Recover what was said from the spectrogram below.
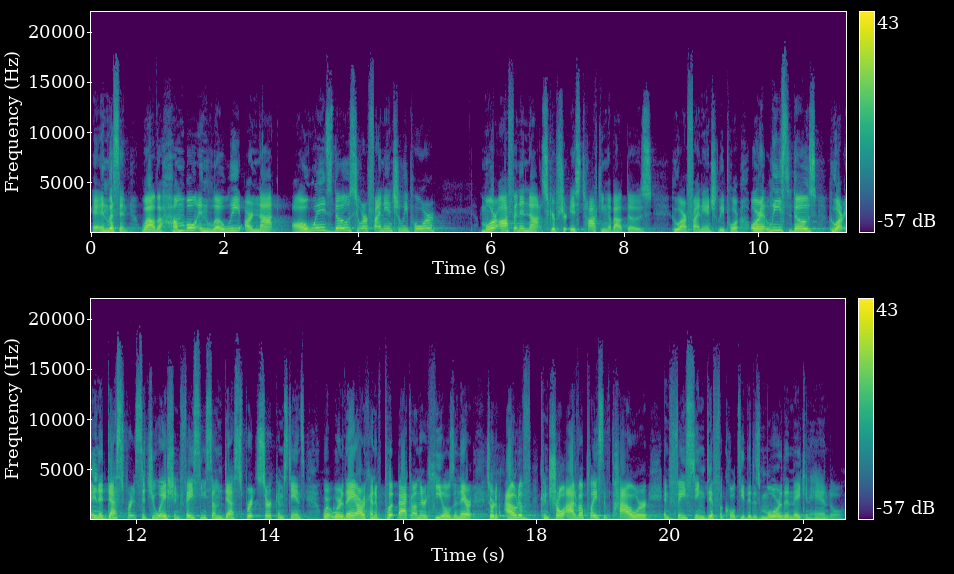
And listen, while the humble and lowly are not always those who are financially poor, more often than not, Scripture is talking about those who are financially poor, or at least those who are in a desperate situation, facing some desperate circumstance where, where they are kind of put back on their heels and they're sort of out of control, out of a place of power, and facing difficulty that is more than they can handle.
